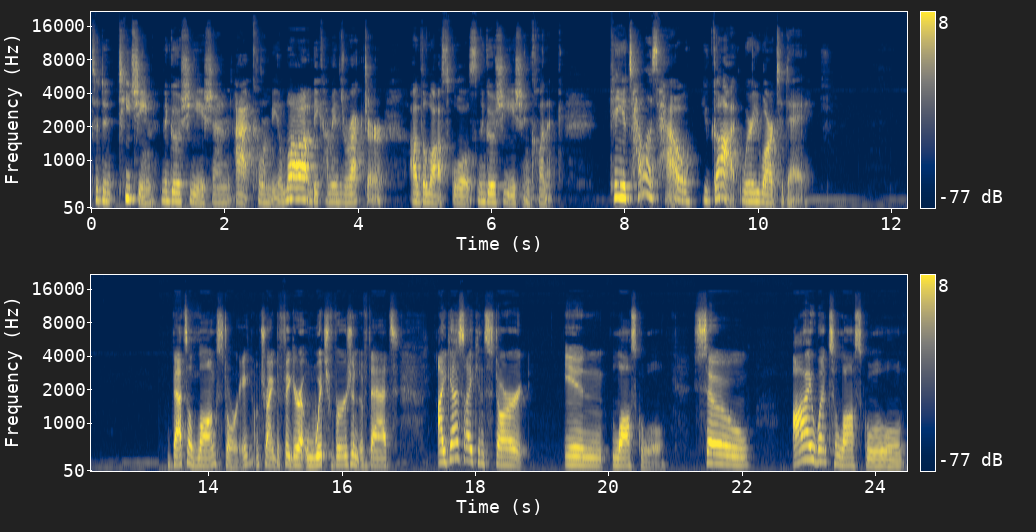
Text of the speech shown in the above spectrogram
to de- teaching negotiation at Columbia Law and becoming director of the law school's negotiation clinic. Can you tell us how you got where you are today? That's a long story. I'm trying to figure out which version of that. I guess I can start in law school. So I went to law school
